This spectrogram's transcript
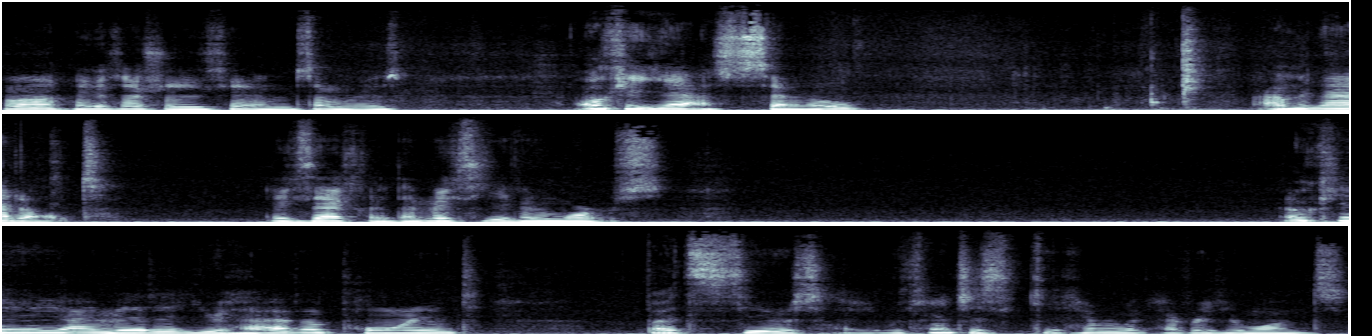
Well, I guess actually you can in some ways. Okay, yeah, so. I'm an adult. Exactly, that makes it even worse. Okay, I admit it, you have a point. But seriously, we can't just get him whatever he wants.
